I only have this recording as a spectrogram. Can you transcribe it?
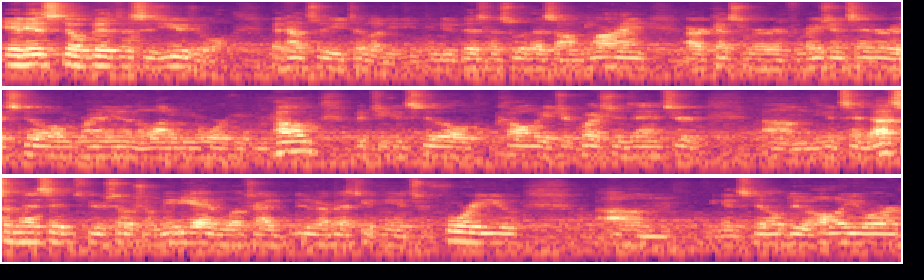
it is still business as usual at Huntsville Utilities. You can do business with us online. Our customer information center is still running, and a lot of them are working from home. But you can still call and get your questions answered. Um, you can send us a message through social media, and we'll try to do our best to get the answer for you. Um, you can still do all your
